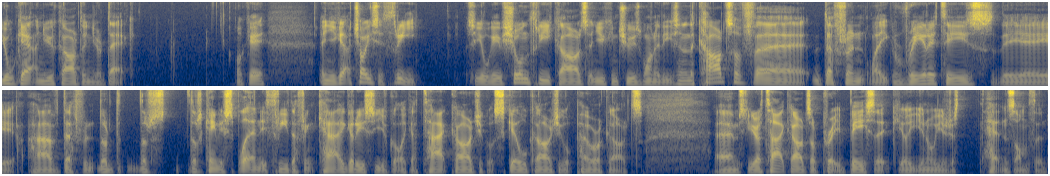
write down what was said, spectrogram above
you'll get a new card in your deck. Okay? And you get a choice of three. So you'll be shown three cards and you can choose one of these. And the cards have uh, different like rarities. They have different. They're they're they're kind of split into three different categories. So you've got like attack cards, you've got skill cards, you've got power cards. Um, so your attack cards are pretty basic. You, you know, you're just hitting something.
